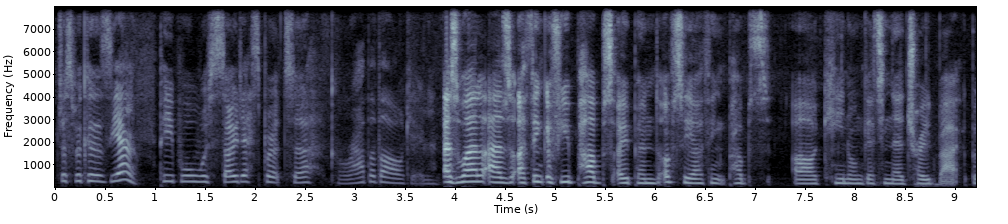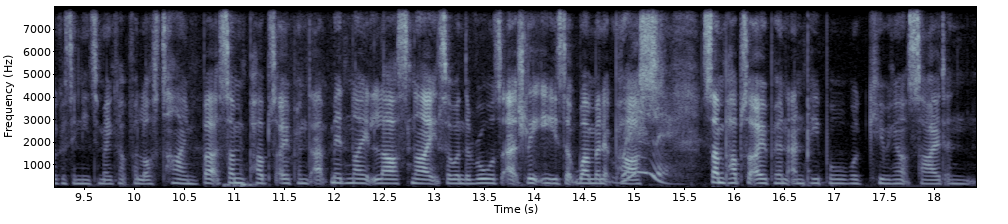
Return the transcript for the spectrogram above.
Just because, yeah, people were so desperate to grab a bargain. As well as I think a few pubs opened. Obviously, I think pubs are keen on getting their trade back because they need to make up for lost time. But some pubs opened at midnight last night, so when the rules actually eased at one minute past, Really? some pubs are open and people were queuing outside and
